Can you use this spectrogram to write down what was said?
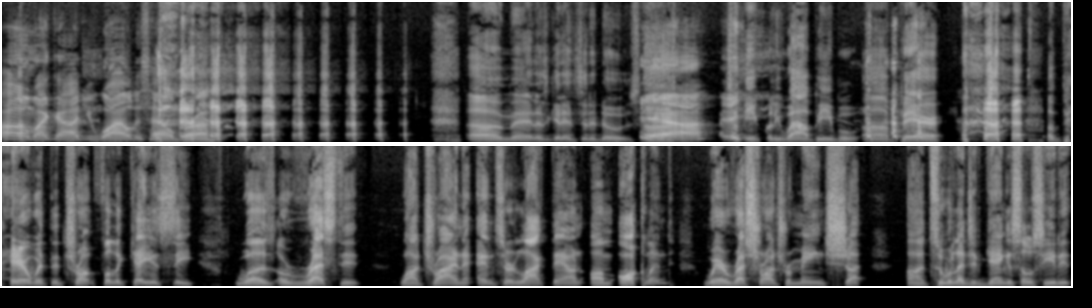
Oh my god, you wild as hell, bro. oh man, let's get into the news. Uh, Yeah. some equally wild people. Uh, pair, a pair with the trunk full of KFC was arrested while trying to enter lockdown um Auckland, where restaurants remain shut. Uh, two alleged gang associated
